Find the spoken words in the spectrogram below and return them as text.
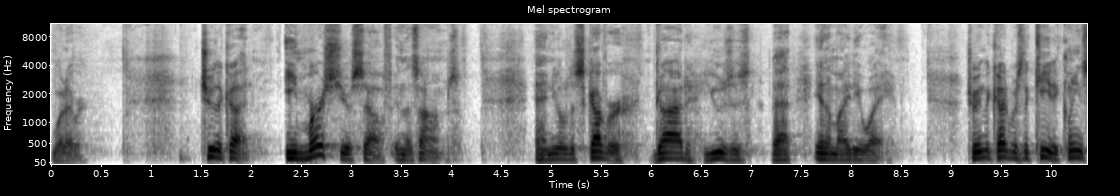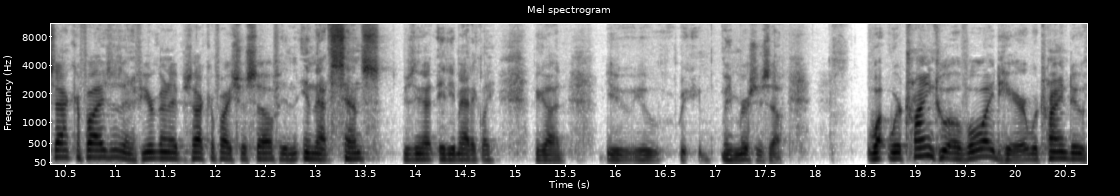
whatever. Chew the cud. Immerse yourself in the Psalms, and you'll discover God uses that in a mighty way. Chewing the cud was the key to clean sacrifices, and if you're going to sacrifice yourself in, in that sense, using that idiomatically, God, you, you immerse yourself. What we're trying to avoid here, we're trying to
